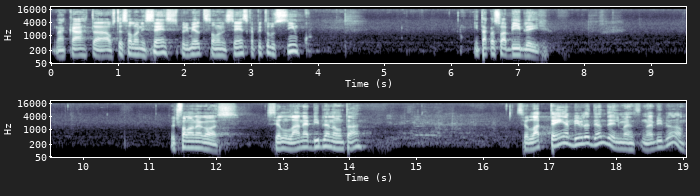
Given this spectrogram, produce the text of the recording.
na carta aos Tessalonicenses, 1 Tessalonicenses, capítulo 5. Quem está com a sua Bíblia aí? Deixa eu te falar um negócio. Celular não é Bíblia não, tá? Celular tem a Bíblia dentro dele, mas não é Bíblia não.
